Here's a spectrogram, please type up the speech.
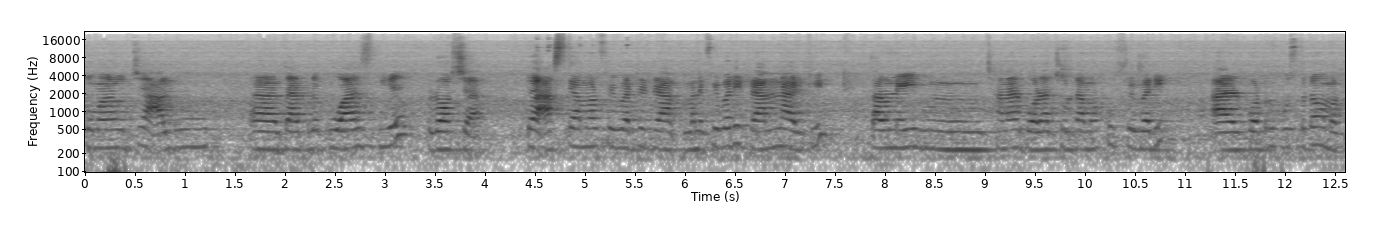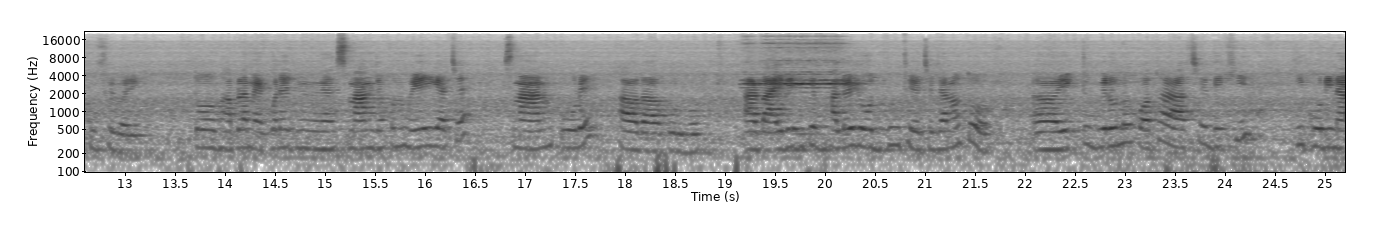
তোমার হচ্ছে আলু তারপরে কোয়াশ দিয়ে রসা। তো আজকে আমার ফেভারিট মানে ফেভারিট রান্না আর কি। কারণ এই ছানার বড়ার ঝোলটা আমার খুব ফেভারিট আর পটল পোস্তটাও আমার খুব ফেভারিট তো ভাবলাম একবারে স্নান যখন হয়েই গেছে, স্নান করে খাওয়া দাওয়া করব। আর বাইরের দিকে ভালোই রোদ্র উঠেছে, জানো তো? একটু বেরোনোর কথা আছে, দেখি। কি করি না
